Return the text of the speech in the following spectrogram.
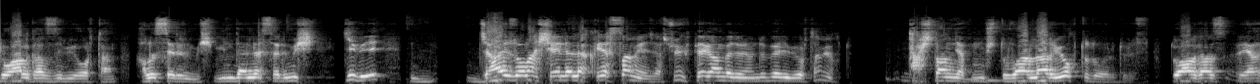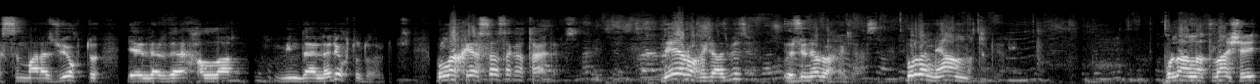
doğal gazlı bir ortam, halı serilmiş, minderler serilmiş gibi caiz olan şeylerle kıyaslamayacağız. Çünkü peygamber döneminde böyle bir ortam yoktu. Taştan yapılmış duvarlar yoktu doğru dürüst. Doğalgaz veya ısınma aracı yoktu. Yerlerde hallar, minderler yoktu doğru dürüst. Bununla kıyaslarsak hata ederiz. Neye bakacağız biz? Özüne bakacağız. Burada ne anlatılıyor? Burada anlatılan şey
